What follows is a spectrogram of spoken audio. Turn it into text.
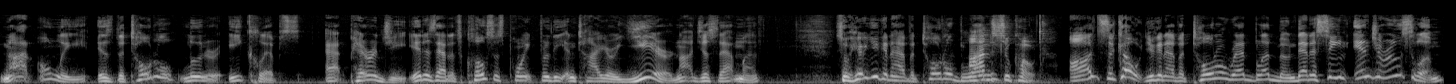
Not only is the total lunar eclipse at perigee, it is at its closest point for the entire year, not just that month. So here you're going to have a total blood. On Sukkot. On Sukkot. You're going to have a total red blood moon that is seen in Jerusalem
